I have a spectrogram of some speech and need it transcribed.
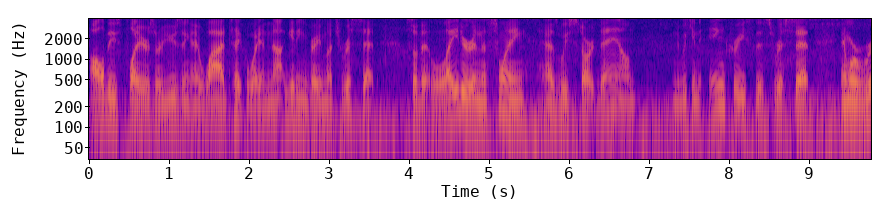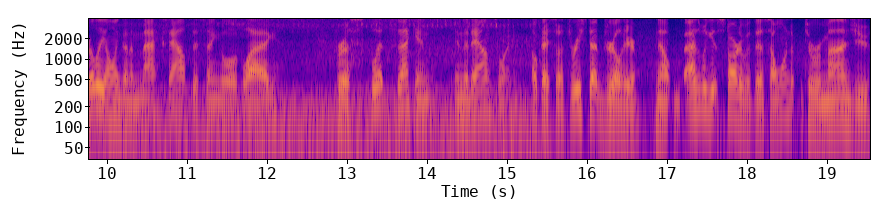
All these players are using a wide takeaway and not getting very much wrist set so that later in the swing, as we start down, we can increase this wrist set and we're really only going to max out this angle of lag for a split second in the downswing. Okay, so a three-step drill here. Now, as we get started with this, I want to remind you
